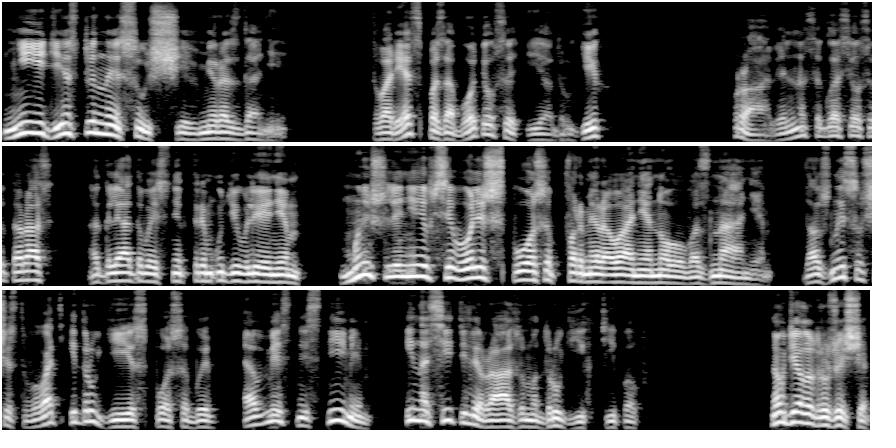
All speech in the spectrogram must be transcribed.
не единственные сущие в мироздании. Творец позаботился и о других. Правильно, согласился Тарас оглядываясь с некоторым удивлением. Мышление всего лишь способ формирования нового знания. Должны существовать и другие способы, а вместе с ними и носители разума других типов. Ну, к делу, дружище.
